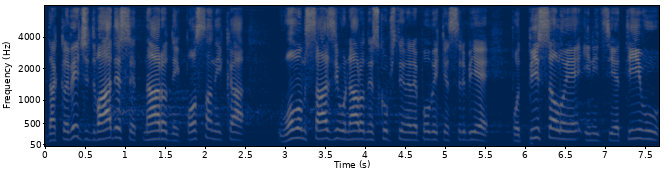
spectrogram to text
dakle već 20 narodnih poslanika u ovom sazivu Narodne skupštine Republike Srbije potpisalo je inicijativu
